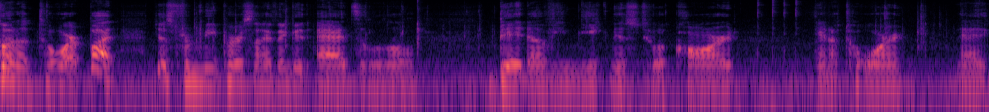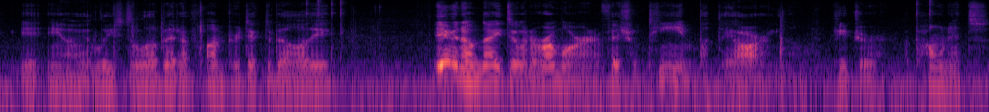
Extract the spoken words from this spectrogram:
on a tour, but just for me personally, I think it adds a little bit of uniqueness to a card and a tour that you know at least a little bit of unpredictability. Even though Naito and Hiromu are an official team, but they are you know future opponents.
